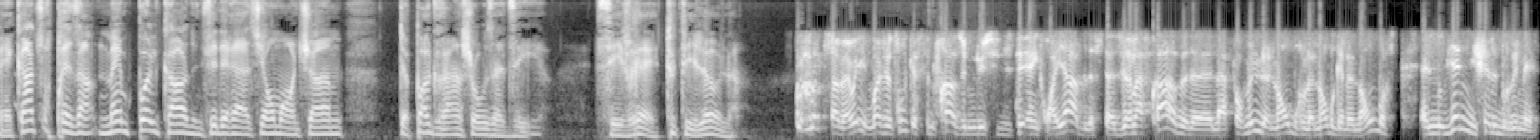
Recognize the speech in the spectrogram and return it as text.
Mais quand tu représentes même pas le corps d'une fédération, mon chum, t'as pas grand-chose à dire. C'est vrai, tout est là, là. Ah ben oui, moi je trouve que c'est une phrase d'une lucidité incroyable. C'est-à-dire la phrase, la formule le nombre, le nombre et le nombre, elle nous vient de Michel Brunet.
